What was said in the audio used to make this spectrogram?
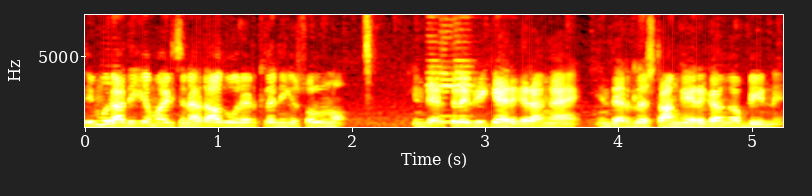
திமுர் அதிகமாகிடுச்சுன்னா ஏதாவது ஒரு இடத்துல நீங்கள் சொல்லணும். இந்த இடத்துல வீக்காக இருக்கிறாங்க இந்த இடத்துல ஸ்ட்ராங்காக இருக்காங்க அப்படின்னு.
